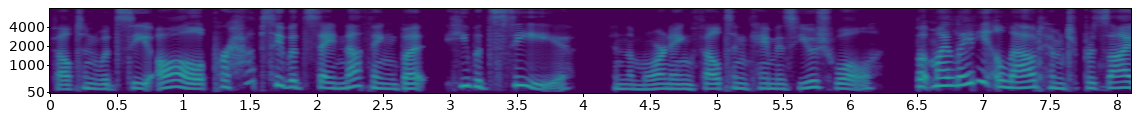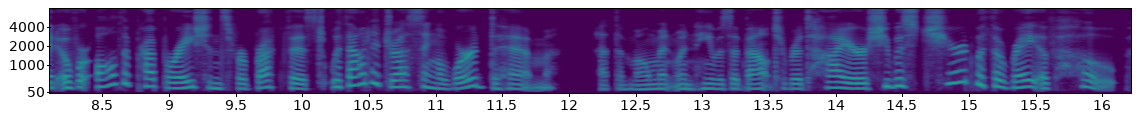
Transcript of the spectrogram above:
Felton would see all, perhaps he would say nothing, but he would see. In the morning, Felton came as usual, but my lady allowed him to preside over all the preparations for breakfast without addressing a word to him. At the moment when he was about to retire, she was cheered with a ray of hope,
